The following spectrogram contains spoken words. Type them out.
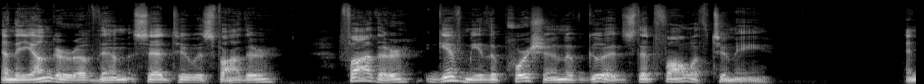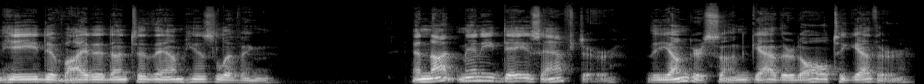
and the younger of them said to his father, Father, give me the portion of goods that falleth to me. And he divided unto them his living. And not many days after, the younger son gathered all together,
